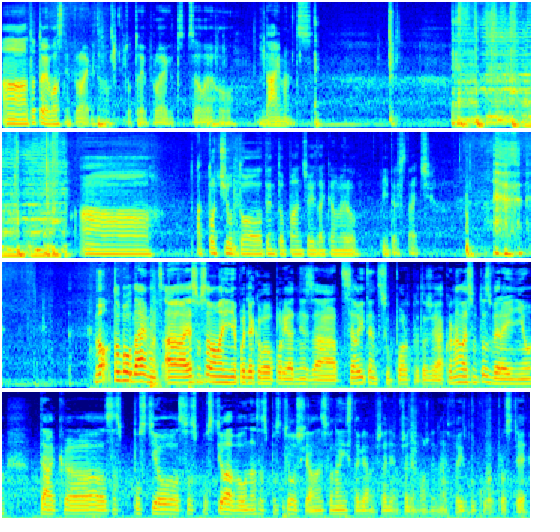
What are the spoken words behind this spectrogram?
A toto je vlastne projekt, no. toto je projekt celého Diamonds. A, a točil to tento pán, čo je za kamerou, Peter Stač. No, to bol Diamonds a ja som sa vám ani nepoďakoval poriadne za celý ten support, pretože ako náhle som to zverejnil, tak uh, sa, spustil, sa spustila vlna, sa spustilo šialenstvo na Instagrame, všade, všade možné na Facebooku a proste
